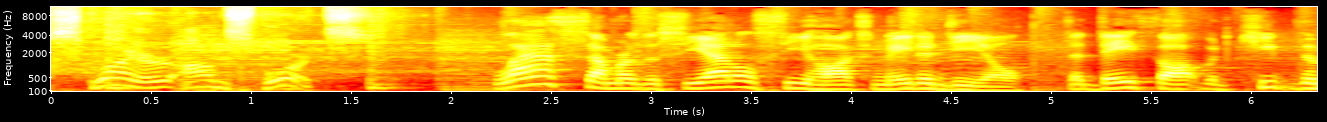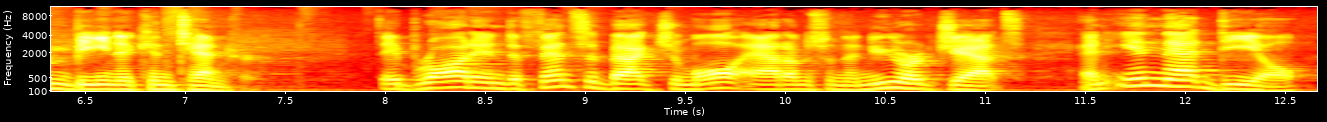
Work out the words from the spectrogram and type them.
Squire on Sports. Last summer, the Seattle Seahawks made a deal that they thought would keep them being a contender. They brought in defensive back Jamal Adams from the New York Jets, and in that deal,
